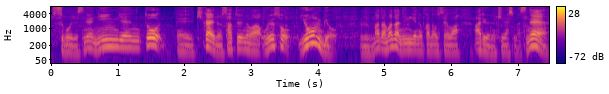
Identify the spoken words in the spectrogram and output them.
すごいですね。人間と、え、機械の差というのはおよそ4秒、うん、まだまだ人間の可能性はあるような気がしますね。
